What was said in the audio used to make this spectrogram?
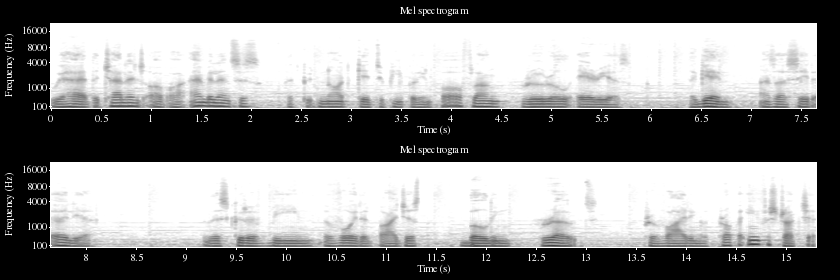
we had the challenge of our ambulances that could not get to people in far-flung rural areas. Again, as I said earlier, this could have been avoided by just building roads, providing the proper infrastructure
